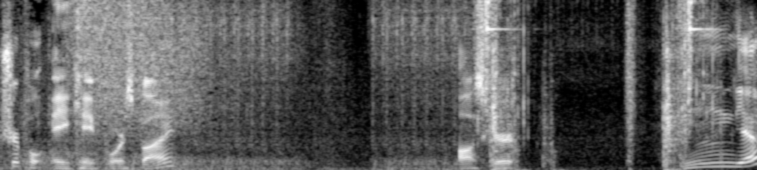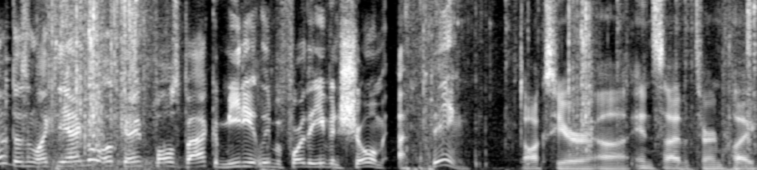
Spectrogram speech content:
Triple AK force by. Oscar. Mm, yeah, doesn't like the angle. Okay, falls back immediately before they even show him a thing. Doc's here uh, inside the turnpike.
